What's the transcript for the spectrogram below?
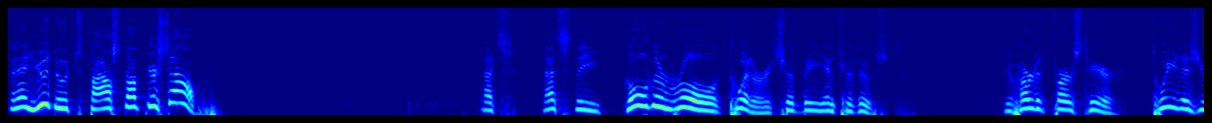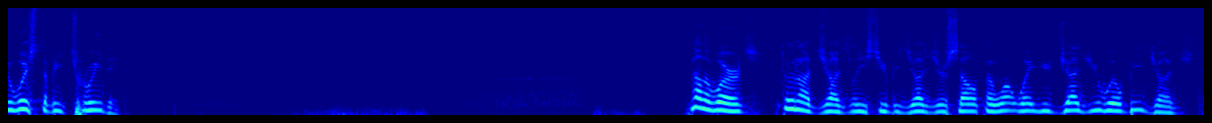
and then you do foul stuff yourself. That's that's the golden rule of Twitter. It should be introduced. You've heard it first here. Tweet as you wish to be tweeted. In other words, do not judge lest you be judged yourself, and what way you judge, you will be judged.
